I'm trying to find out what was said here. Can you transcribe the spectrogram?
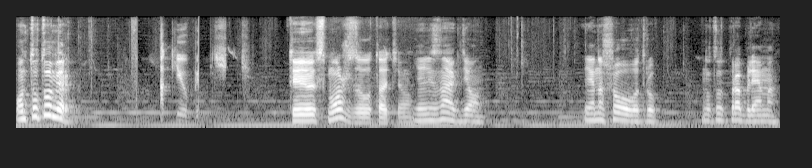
Он тут умер! Ты сможешь залутать его? Я не знаю, где он. Я нашел его труп. Но тут проблема.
